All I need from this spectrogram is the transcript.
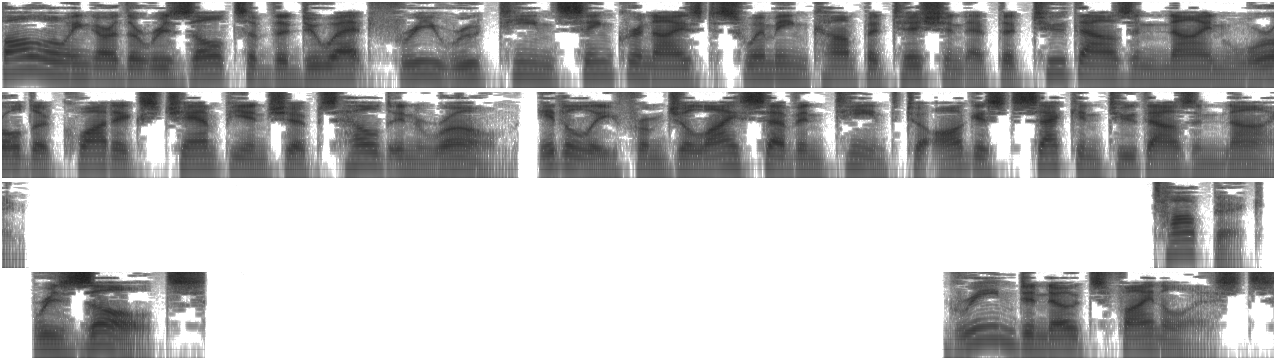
Following are the results of the duet free routine synchronized swimming competition at the 2009 World Aquatics Championships held in Rome, Italy from July 17 to August 2, 2009. Topic: Results. Green denotes finalists.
